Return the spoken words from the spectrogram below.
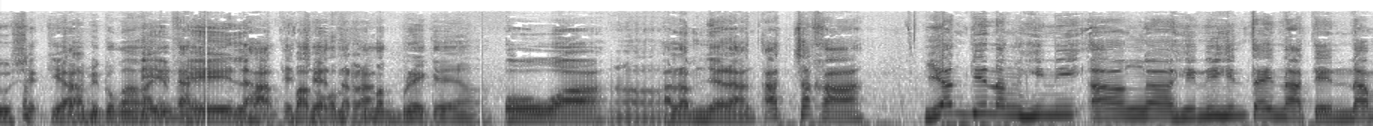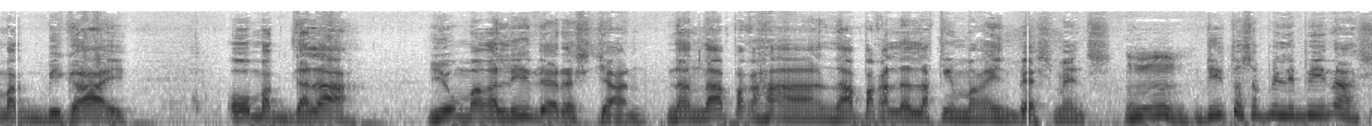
Yusek yan. Sabi ko nga kanina. DFA, lahat, ba- Bago etc. kami mag-break eh. oh. OWA, Oo. alam niya yan. At saka, yan din ang, hini, ang ah, hinihintay natin na magbigay o magdala yung mga leaders dyan ng napaka, napakalalaking mga investments. Mm. Dito sa Pilipinas,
